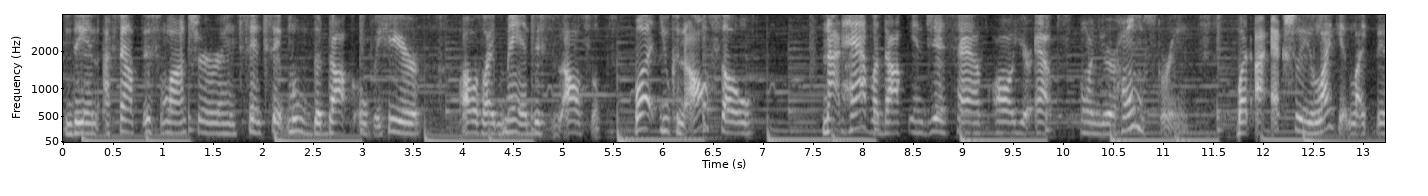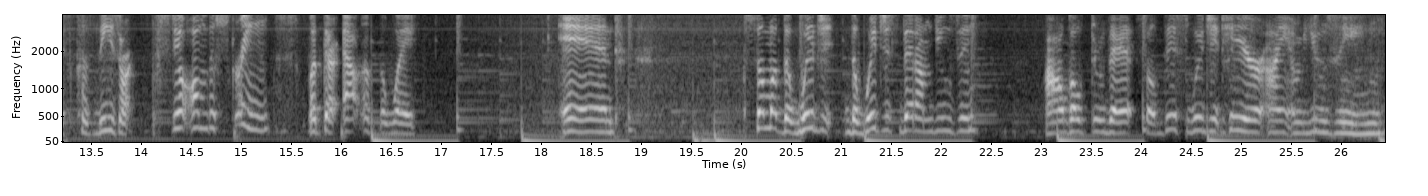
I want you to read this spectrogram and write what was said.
And then I found this launcher and since it moved the dock over here I was like man this is awesome. But you can also not have a dock and just have all your apps on your home screen. But I actually like it like this because these are still on the screen but they're out of the way. And some of the widget the widgets that I'm using I'll go through that. So this widget here I am using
